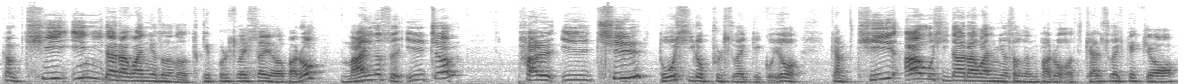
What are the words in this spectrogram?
그럼 T인이다라고 하는 녀석은 어떻게 풀 수가 있어요? 바로 마이너스 1.817 도시로 풀 수가 있겠고요. 그럼 T아웃이다라고 하는 녀석은 바로 어떻게 할 수가 있겠죠?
